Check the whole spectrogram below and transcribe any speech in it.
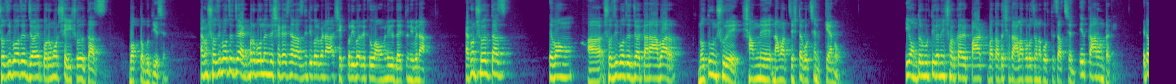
সজীব ওয়াজেদ জয়ের পরামর্শে এই সোহেল তাজ বক্তব্য দিয়েছেন। এখন সজীব জয় একবার বললেন যে, শেখ হাসিনা রাজনীতি করবে না, শেখ পরিবারের কেউ আওয়ামী লীগের দায়িত্ব নেবে না। এখন সোহেল তাজ এবং সজীব ওয়াজেদ জয় তারা আবার নতুন সুরে সামনে নামার চেষ্টা করছেন কেন? এই অন্তর্বর্তীকালীন সরকারের পার্ট বা তাদের সাথে আলাপ আলোচনা করতে চাচ্ছেন, এর কারণটা কি? এটা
